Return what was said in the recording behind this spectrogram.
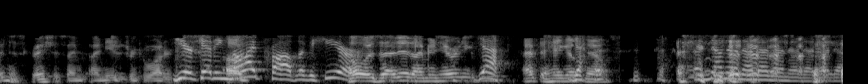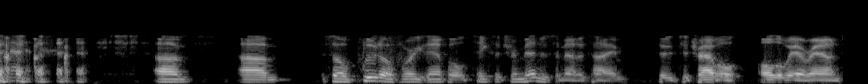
goodness gracious, I, I need a drink of water. You're getting Um, my problem here. Oh, is that it? I'm inheriting. Yes. I have to hang up yes. now. no, no, no, no, no, no, no, no, no, no. um, um, so Pluto, for example, takes a tremendous amount of time to, to travel all the way around,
